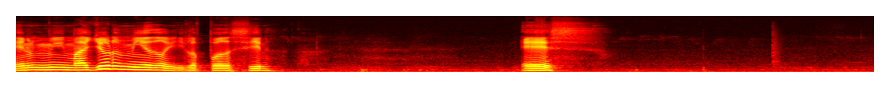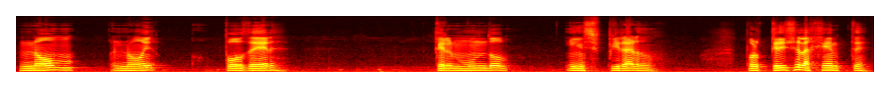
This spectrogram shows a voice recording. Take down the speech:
en mi mayor miedo, y lo puedo decir, es no, no poder que el mundo inspirarlo. Porque dice la gente,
